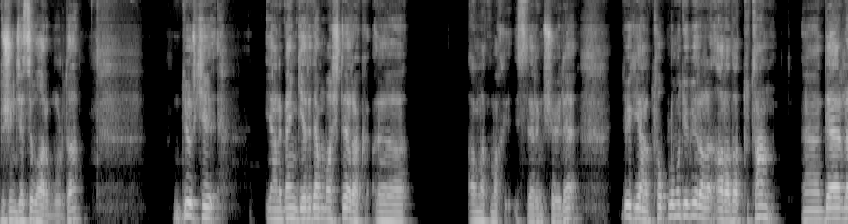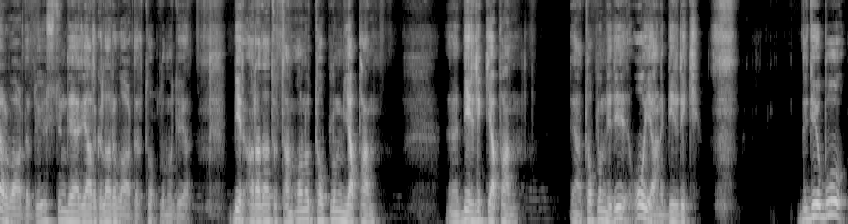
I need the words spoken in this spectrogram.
düşüncesi var burada. Diyor ki yani ben geriden başlayarak e, anlatmak isterim şöyle. Diyor ki yani toplumu diyor bir ara- arada tutan e, değerler vardır diyor. Üstün değer yargıları vardır toplumu diyor. Bir arada tutan, onu toplum yapan, e, birlik yapan. Yani toplum dediği o yani birlik. Diyor bu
